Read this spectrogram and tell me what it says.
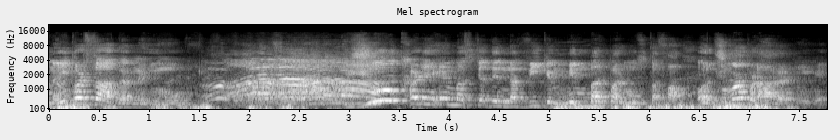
नहीं पढ़ता अगर नहीं यूँ खड़े हैं मस्जिद नबी के मिंबर पर मुस्तफ़ा और जुमा पढ़ा रहे हैं।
